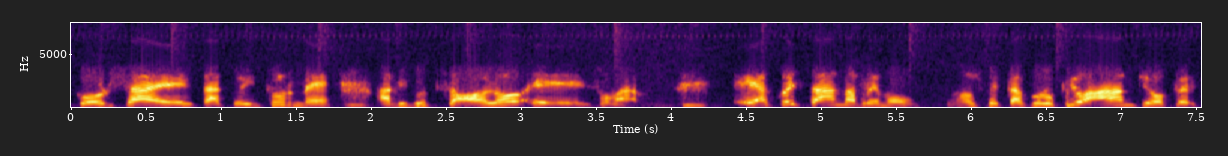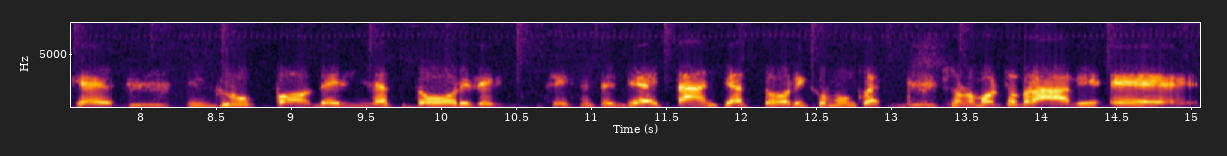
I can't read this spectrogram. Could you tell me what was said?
scorsa è stato in tournée a Viguzzolo e insomma e a quest'anno avremo uno spettacolo più ampio perché il gruppo degli attori, dei sì, tanti attori comunque sono molto bravi e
